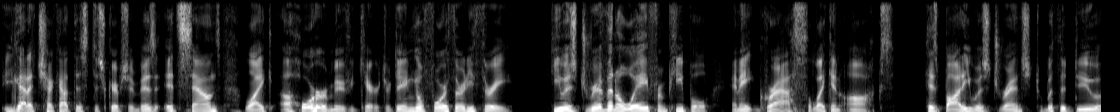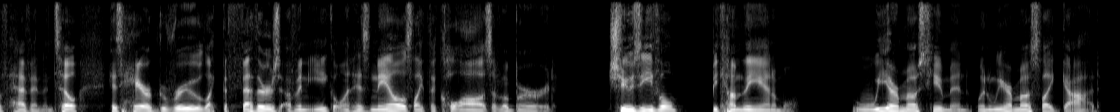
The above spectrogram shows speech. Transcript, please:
you got to check out this description because it sounds like a horror movie character. Daniel 433. He was driven away from people and ate grass like an ox. His body was drenched with the dew of heaven until his hair grew like the feathers of an eagle and his nails like the claws of a bird. Choose evil, become the animal. we are most human when we are most like God.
